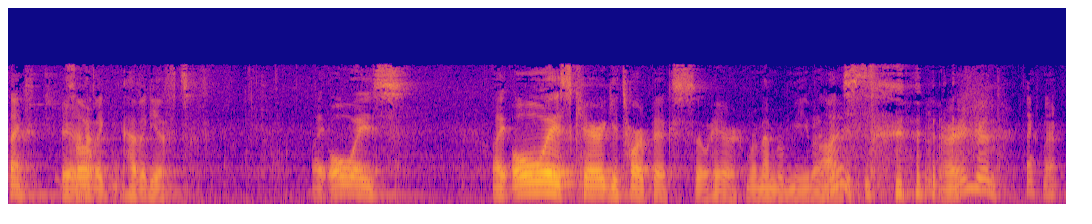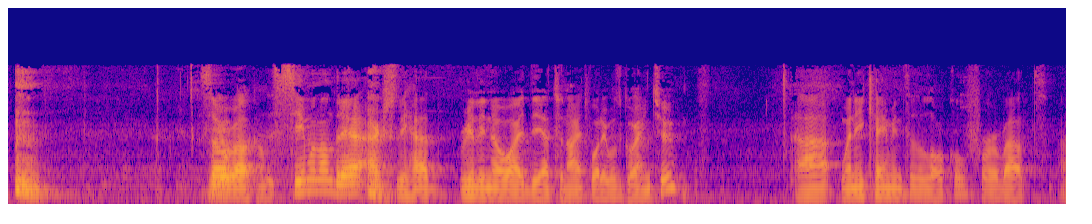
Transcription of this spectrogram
Thanks. Here, So- have a have a gift. I always, I always carry guitar picks. So here, remember me by Nice. this. Very good. Thanks, man. So You're welcome. Simon André actually had really no idea tonight what he was going to. Uh, when he came into the local for about uh,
